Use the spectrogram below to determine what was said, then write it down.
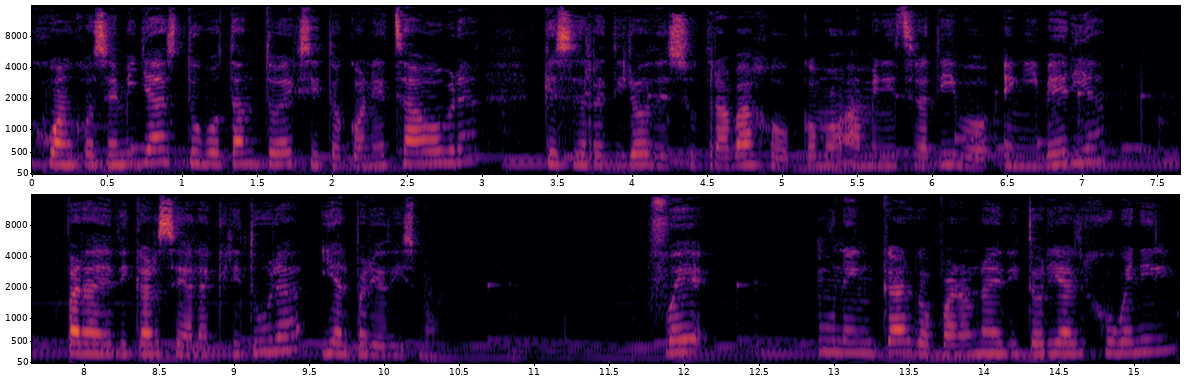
Juan José Millás tuvo tanto éxito con esta obra que se retiró de su trabajo como administrativo en Iberia para dedicarse a la escritura y al periodismo. Fue un encargo para una editorial juvenil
